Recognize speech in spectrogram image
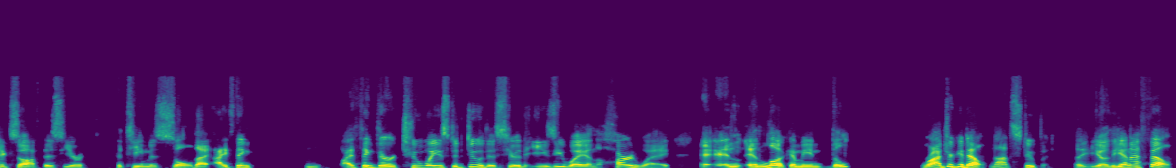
kicks off this year, the team is sold. I, I, think I think there are two ways to do this here: the easy way and the hard way. And and look, I mean, the Roger Goodell, not stupid. Uh, you know, the NFL,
